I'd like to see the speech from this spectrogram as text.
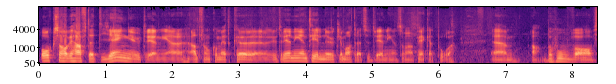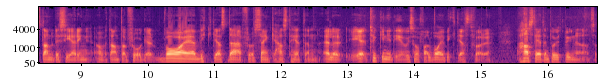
och så har vi haft ett gäng utredningar, allt från Comet-utredningen till nu Klimaträttsutredningen som har pekat på um, ja, behov av standardisering av ett antal frågor. Vad är viktigast där för att sänka hastigheten? Eller tycker ni det och i så fall vad är viktigast för er? Hastigheten på utbyggnaden alltså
